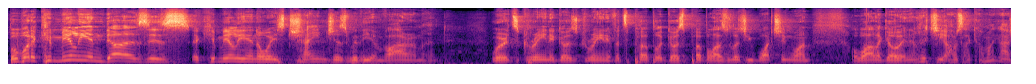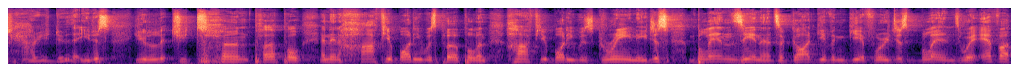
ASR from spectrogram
but what a chameleon does is a chameleon always changes with the environment. Where it's green, it goes green. If it's purple, it goes purple. I was literally watching one a while ago, and literally I was like, "Oh my gosh, how do you do that? You just you literally turn purple, and then half your body was purple and half your body was green. He just blends in, and it's a God-given gift where he just blends wherever,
